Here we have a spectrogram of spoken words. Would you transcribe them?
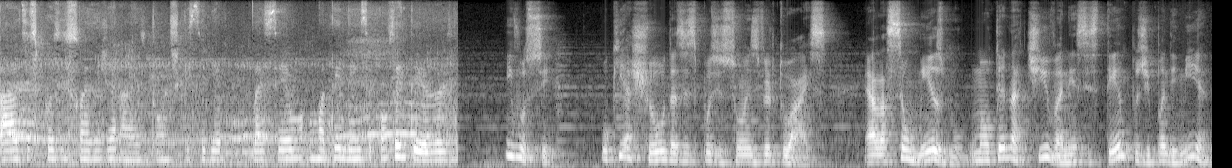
às exposições em gerais. Então acho que seria, vai ser uma tendência com certeza. E você? O que achou das exposições virtuais? Elas são mesmo uma alternativa nesses tempos de pandemia?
